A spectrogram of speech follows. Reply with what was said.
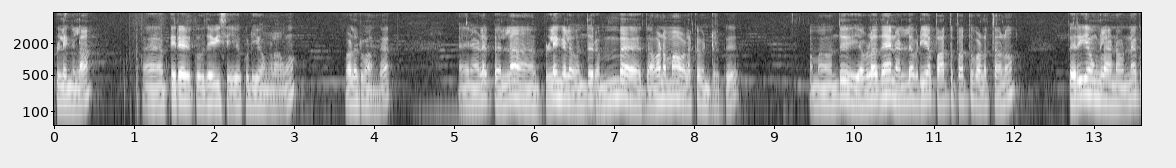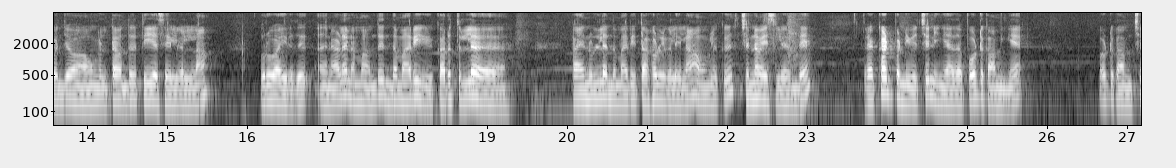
பிள்ளைங்களாக பிறருக்கு உதவி செய்யக்கூடியவங்களாகவும் வளருவாங்க. அதனால் இப்போ எல்லாம் பிள்ளைங்களை வந்து ரொம்ப கவனமாக வளர்க்க வேண்டியிருக்கு. நம்ம வந்து எவ்வளோதான் நல்லபடியாக பார்த்து பார்த்து வளர்த்தாலும் பெரியவங்களானவுடனே கொஞ்சம் அவங்கள்ட்ட வந்து தீய செயல்கள்லாம் உருவாயிருது. அதனால் நம்ம வந்து இந்த மாதிரி கருத்துள்ள பயனுள்ள இந்த மாதிரி தகவல்களெல்லாம் அவங்களுக்கு சின்ன வயசுலேருந்தே ரெக்கார்ட் பண்ணி வச்சு நீங்கள் அதை போட்டு காமிங்க. போட்டு காமிச்சு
